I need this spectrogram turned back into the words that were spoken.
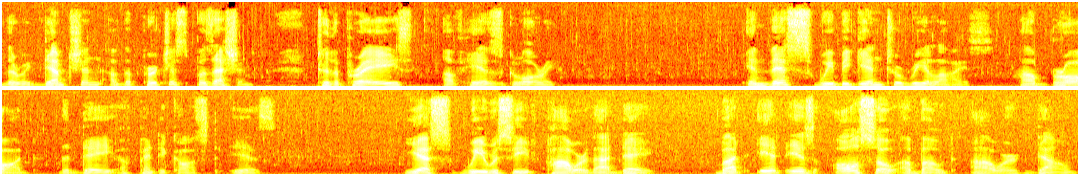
the redemption of the purchased possession to the praise of His glory. In this we begin to realize how broad the day of Pentecost is. Yes, we received power that day but it is also about our down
